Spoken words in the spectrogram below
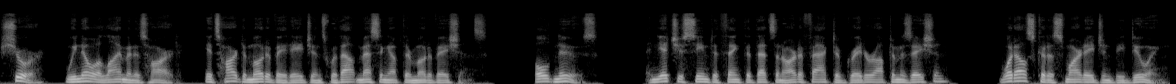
Sure, we know alignment is hard, it's hard to motivate agents without messing up their motivations. Old news. And yet you seem to think that that's an artifact of grader optimization? What else could a smart agent be doing,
